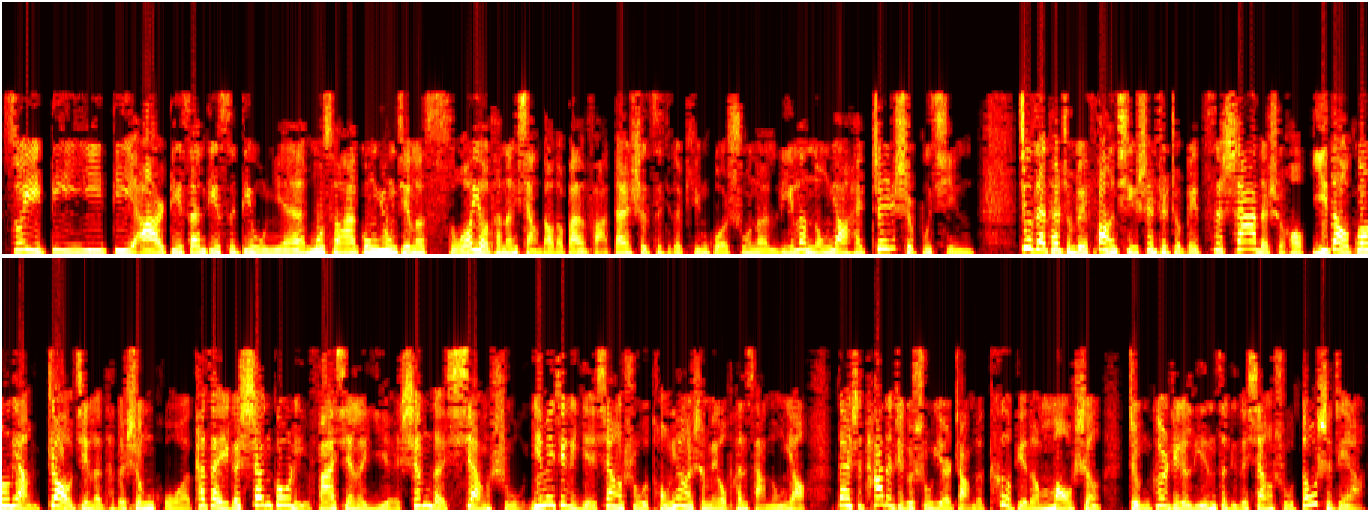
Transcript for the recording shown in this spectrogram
所以第一、第二、第三、第四、第五年，木村阿公用尽了所有他能想到的办法，但是自己的苹果树呢，离了农药还真是不行。就在他准备放弃，甚至准备自杀的时候，一道光亮照进了他的生活。他在一个山沟里发现了野生的橡树，因为这个野橡树同样是没有喷洒农药。但是它的这个树叶长得特别的茂盛，整个这个林子里的橡树都是这样。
